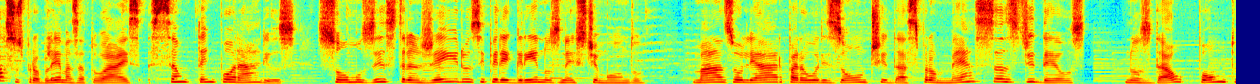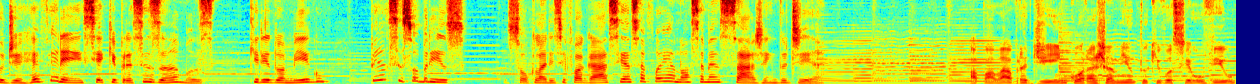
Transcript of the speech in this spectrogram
Nossos problemas atuais são temporários. Somos estrangeiros e peregrinos neste mundo. Mas olhar para o horizonte das promessas de Deus nos dá o ponto de referência que precisamos. Querido amigo, pense sobre isso. Eu sou Clarice Fogassi e essa foi a nossa mensagem do dia. A palavra de encorajamento que você ouviu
